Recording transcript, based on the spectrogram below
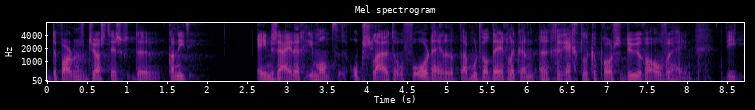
Department of Justice de, kan niet eenzijdig iemand opsluiten of veroordelen. Dat, daar moet wel degelijk een, een gerechtelijke procedure overheen. Die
